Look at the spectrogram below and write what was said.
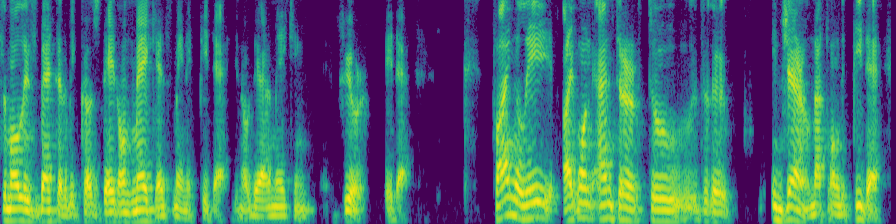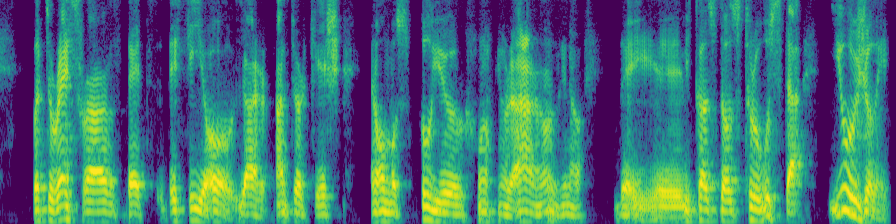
small is better because they don't make as many pide. You know, they are making fewer pide. Finally, I won't enter to, to the, in general, not only pide, but to restaurants that they see, oh, you are un-Turkish, and almost pull you your arms, you know, they, uh, because those true usta usually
